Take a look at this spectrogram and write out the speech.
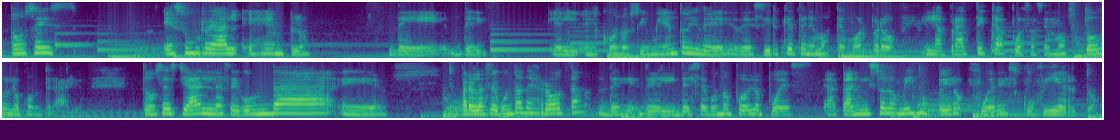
Entonces, es un real ejemplo de, el, conocimiento y de decir que tenemos temor, pero en la práctica pues hacemos todo lo contrario. Entonces ya en la segunda, eh, para la segunda derrota del, del, segundo pueblo, pues Acán hizo lo mismo, pero fue descubierto.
